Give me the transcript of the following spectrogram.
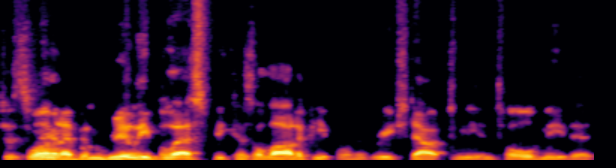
Just Well, and I've been really blessed because a lot of people have reached out to me and told me that,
